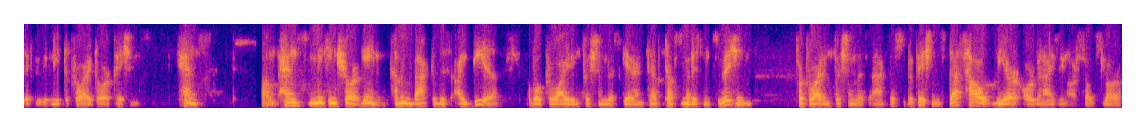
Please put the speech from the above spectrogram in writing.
that we would need to provide to our patients. Hence, um, hence making sure again, coming back to this idea about providing frictionless care and Tufts Medicine's vision for providing frictionless access to the patients. That's how we are organizing ourselves, Laura.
